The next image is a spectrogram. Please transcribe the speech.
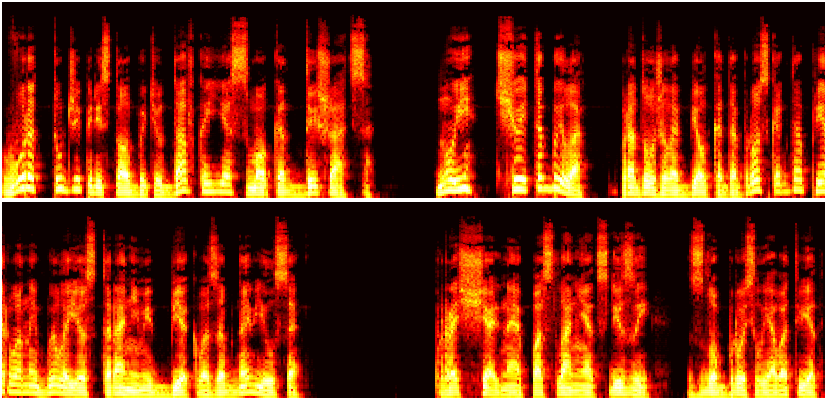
Ворот тут же перестал быть удавкой, я смог отдышаться. «Ну и что это было?» — продолжила Белка допрос, когда прерванный было ее стараниями бег возобновился. «Прощальное послание от слезы», — зло бросил я в ответ.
